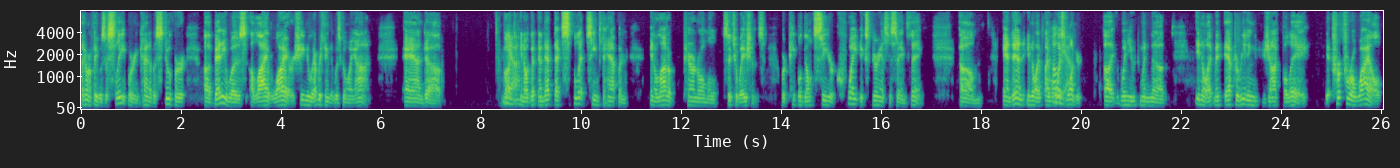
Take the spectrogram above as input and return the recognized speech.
I don't know if he was asleep or in kind of a stupor. Uh, Betty was a live wire. She knew everything that was going on. And, uh, but, Yeah. you know, that, and that, that split seems to happen in a lot of paranormal situations where people don't see or quite experience the same thing. Um, and then, you know, I, I've Oh, always yeah. wondered uh, when you, when, uh, you know, I mean, after reading Jacques Vallée, for, for a while,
